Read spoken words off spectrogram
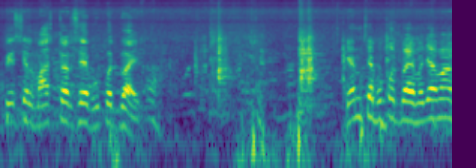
સ્પેશિયલ માસ્ટર છે ભૂપતભાઈ. કેમ છે ભૂપતભાઈ? મજામાં?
